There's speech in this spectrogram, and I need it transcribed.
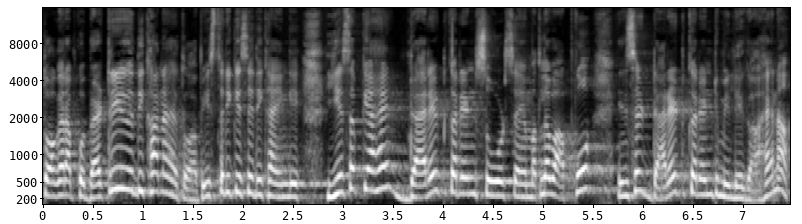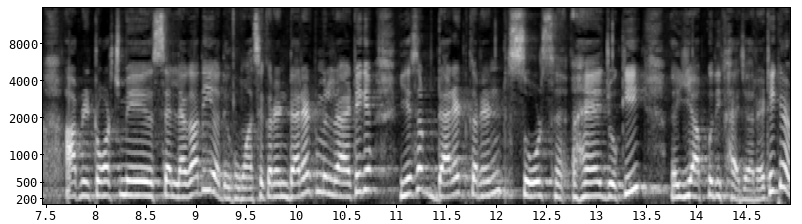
तो अगर आपको बैटरी दिखाना है तो आप इस तरीके से दिखाएँगे। ये सब क्या है? डायरेक्ट करंट सोर्स है मतलब आपको इनसे डायरेक्ट करंट मिलेगा, है ना? आपने टॉर्च में सेल लगा दिया, देखो वहाँ से करंट डायरेक्ट मिल रहा है, ठीक है? ये सब डायरेक्ट करंट सोर्स हैं जो कि ये आपको दिखाया जा रहा है, ठीक है?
